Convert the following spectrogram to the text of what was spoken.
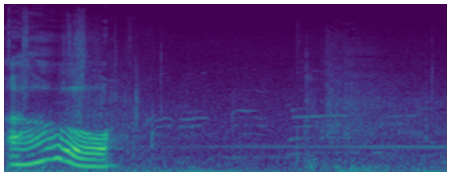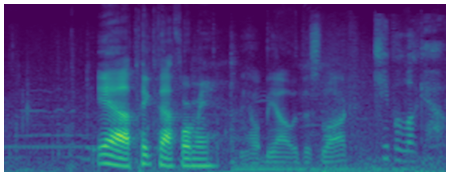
Oh. Yeah, pick that for me. Can you help me out with this lock? Keep a lookout.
